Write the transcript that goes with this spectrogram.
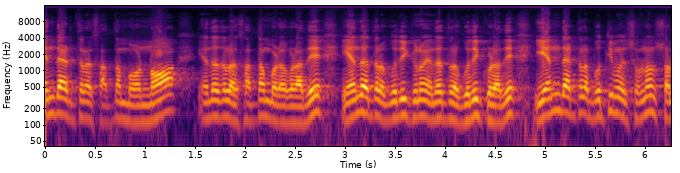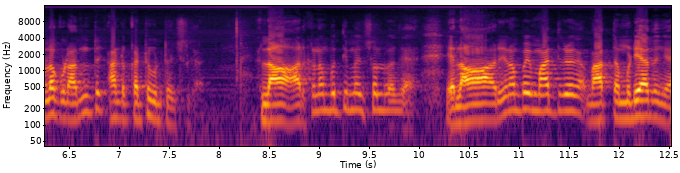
எந்த இடத்துல சத்தம் போடணும் எந்த இடத்துல சத்தம் போடக்கூடாது எந்த இடத்துல குதிக்கணும் எந்த இடத்துல குதிக்கக்கூடாது எந்த இடத்துல புத்திமதி சொல்லணும் சொல்லக்கூடாதுன்ட்டு ஆண்டு கட்டுவிட்டு வச்சுருக்காரு. எல்லாருக்கும் நான் புத்திமதி சொல்லுவேங்க. எல்லாரையும் நான் போய் மாற்றிடுவேங்க மாற்ற முடியாதுங்க.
